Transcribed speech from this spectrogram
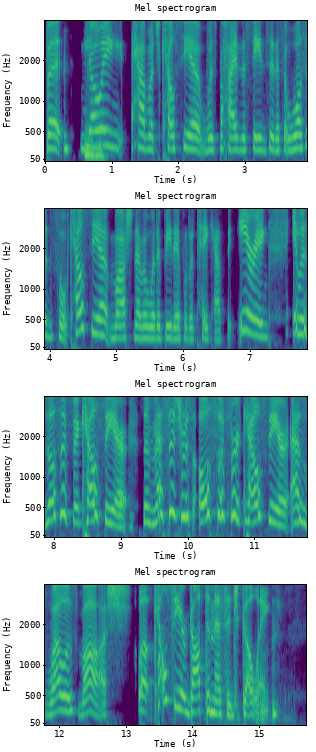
But knowing how much Kelsier was behind the scenes, and if it wasn't for Kelsier, Marsh never would have been able to take out the earring. It was also for Kelsier. The message was also for Kelsier as well as Marsh. Well, Kelsier got the message going.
